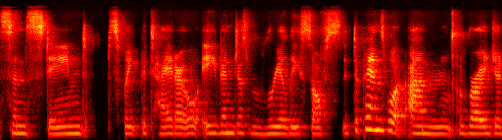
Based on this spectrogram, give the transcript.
some steamed sweet potato or even just really soft it depends what um road your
